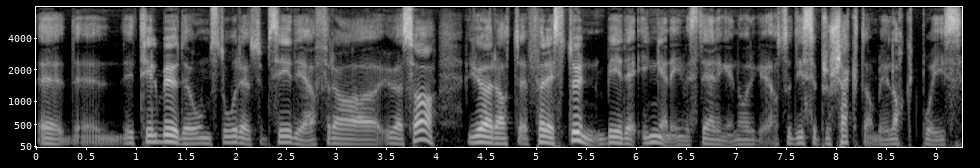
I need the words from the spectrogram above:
de tilbudet om store subsidier fra USA gjør at for en stund blir det ingen investering i Norge. Altså Disse prosjektene blir lagt på is.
